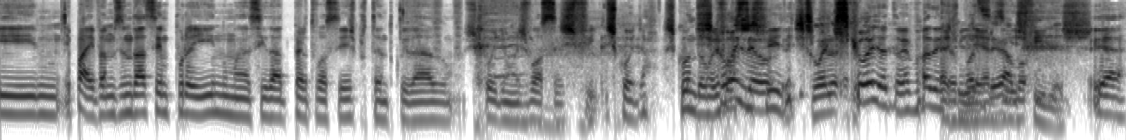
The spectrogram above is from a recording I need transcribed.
E, epá, e vamos andar sempre por aí numa cidade perto de vocês, portanto, cuidado, escolham as vossas filhas, escolham, escondam as vossas filhas, escolham. escolham, também podem As escolher. mulheres e as filhas. Yeah.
